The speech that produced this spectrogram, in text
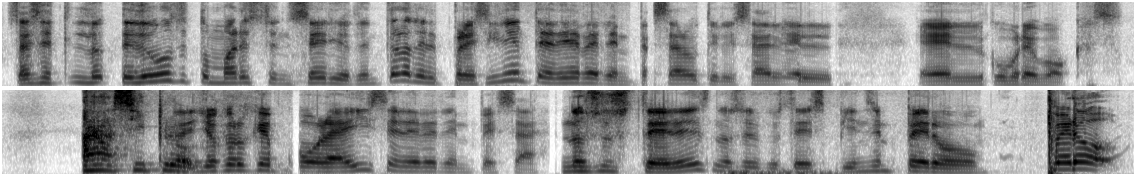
O sea, se- lo- debemos de tomar esto en serio. De entrada, el presidente debe de empezar a utilizar el, el cubrebocas. Ah, sí, O pero... sea, yo creo que por ahí se debe de empezar. No sé ustedes, no sé lo que ustedes piensen, pero... Pero,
